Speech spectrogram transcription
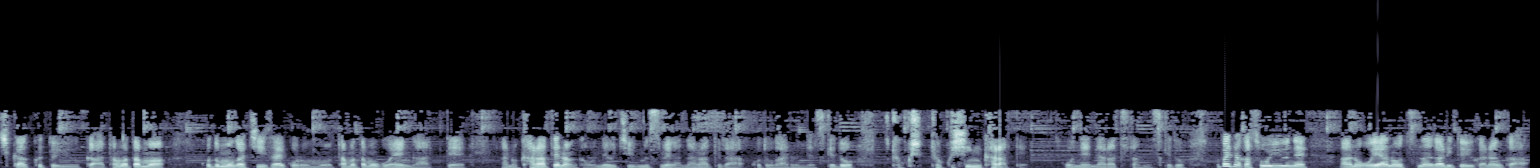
近くというか、たまたま子供が小さい頃もたまたまご縁があって、あの、空手なんかをね、うち娘が習ってたことがあるんですけど、極極真空手をね、習ってたんですけど、やっぱりなんかそういうね、あの、親のつながりというかなんか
